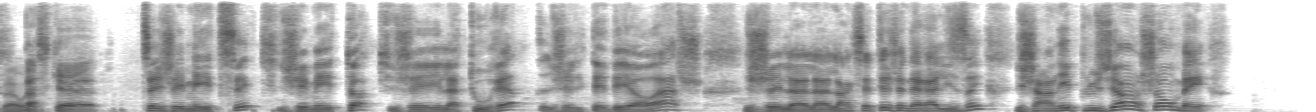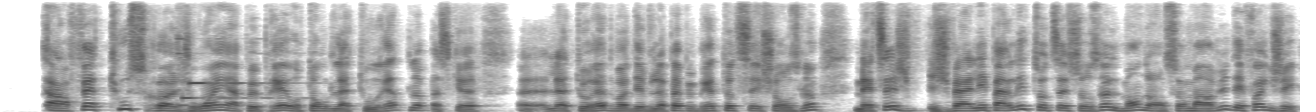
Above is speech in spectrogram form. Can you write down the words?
Ben oui. Parce que, tu sais, j'ai mes tics, j'ai mes tocs, j'ai la tourette, j'ai le TDAH, j'ai la- la- l'anxiété généralisée. J'en ai plusieurs choses, mais en fait, tout se rejoint à peu près autour de la tourette, là, parce que euh, la tourette va développer à peu près toutes ces choses-là. Mais tu sais, je vais aller parler de toutes ces choses-là. Le monde a sûrement vu des fois que j'ai,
